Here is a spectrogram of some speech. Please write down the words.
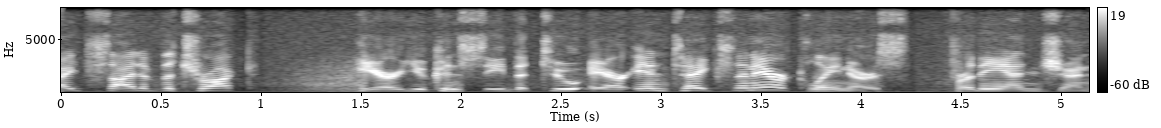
Right side of the truck, here you can see the two air intakes and air cleaners for the engine.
